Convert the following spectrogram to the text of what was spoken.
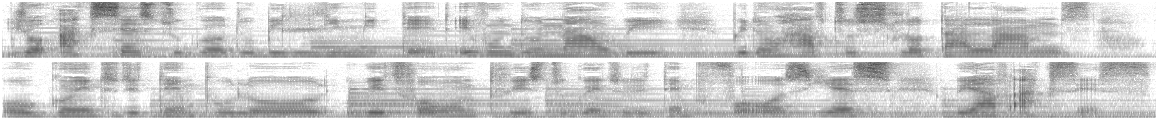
Your access to God will be limited, even though now we we don't have to slaughter lambs or go into the temple or wait for one priest to go into the temple for us. Yes, we have access.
